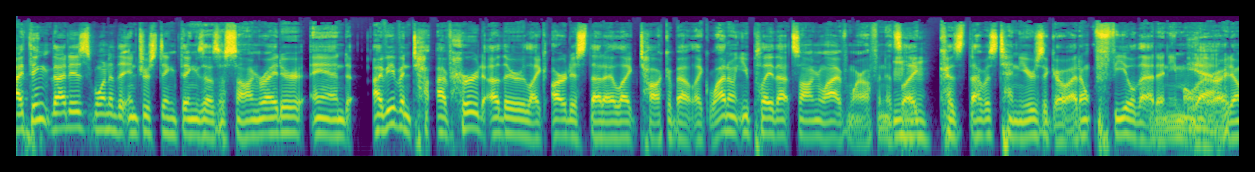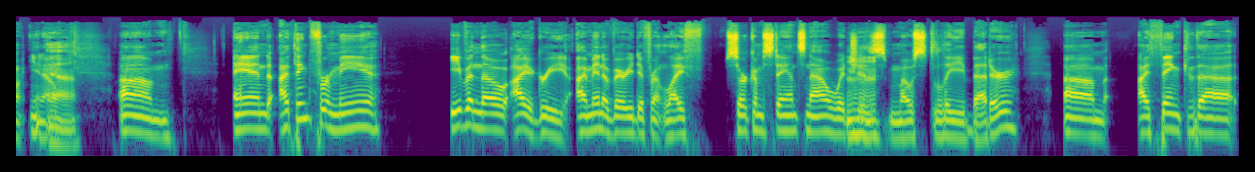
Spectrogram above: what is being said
I think that is one of the interesting things as a songwriter, and I've even i I've heard other like artists that I like talk about like why don't you play that song live more often? It's like because that was ten years ago. I don't feel that anymore. Yeah. I don't, you know. Yeah. Um, and I think for me, even though I agree, I'm in a very different life circumstance now, which Mhm. is mostly better. Um, I think that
